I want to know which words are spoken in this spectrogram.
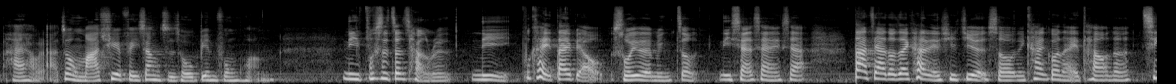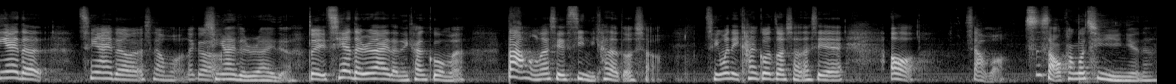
还好啦。这种麻雀飞上枝头变凤凰，你不是正常人，你不可以代表所有的民众。你想想一下，大家都在看连续剧的时候，你看过哪一套呢？亲爱的，亲爱的什么那个？亲爱的，热爱的，对，亲爱的，热爱的，你看过吗？大红那些戏你看了多少？请问你看过多少那些？哦，什么？至少看过《庆余年》啊，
